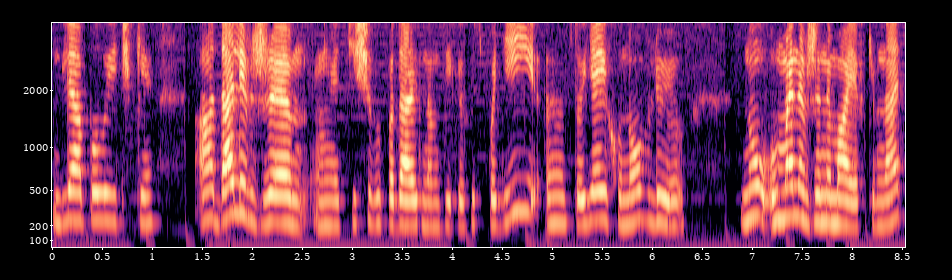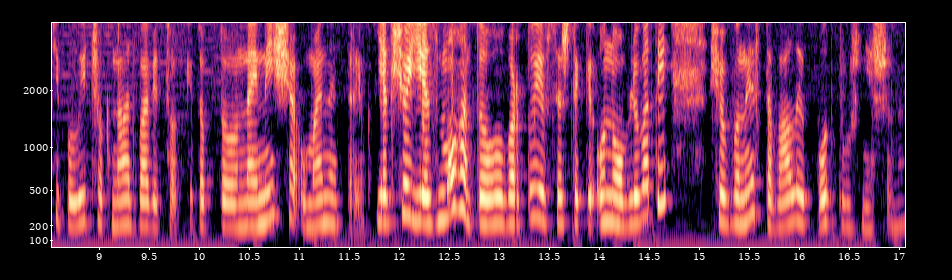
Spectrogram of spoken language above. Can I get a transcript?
для полички. А далі вже ті, що випадають нам з якихось подій, е, то я їх оновлюю. Ну, у мене вже немає в кімнаті поличок на 2%, тобто найнижча у мене 3. Якщо є змога, то вартує все ж таки оновлювати, щоб вони ставали потужнішими.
